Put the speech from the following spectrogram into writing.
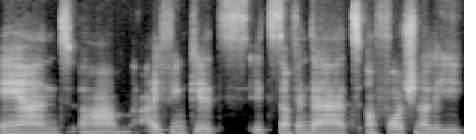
And um, i think it's it's something that unfortunately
